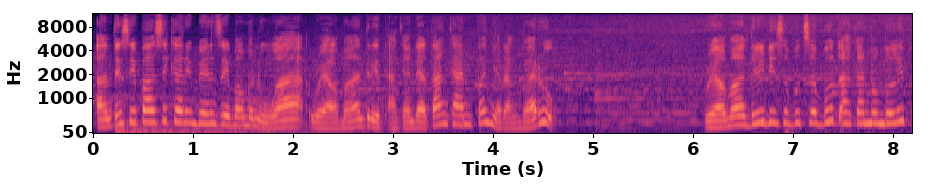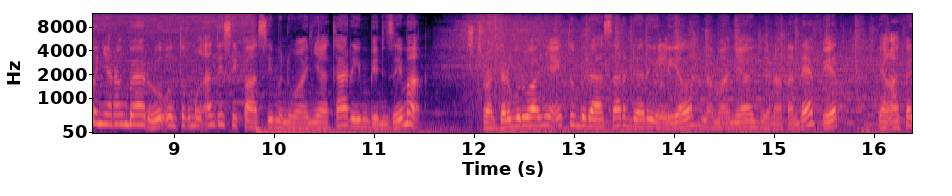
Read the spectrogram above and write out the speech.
Antisipasi Karim Benzema menua, Real Madrid akan datangkan penyerang baru. Real Madrid disebut-sebut akan membeli penyerang baru untuk mengantisipasi menuanya Karim Benzema. Striker beruanya itu berasal dari Lille, namanya Jonathan David, yang akan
